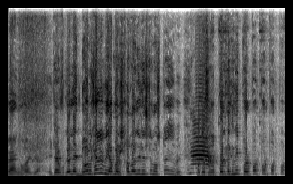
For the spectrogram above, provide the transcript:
ব্যাং ভাজা। এটা গেলে দোল খেলবি? আমার সাদা জিনিসটা নষ্ট হয়ে যাবে। কত সুন্দর। পরে দেখিনি? পর পর পর পর পর।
